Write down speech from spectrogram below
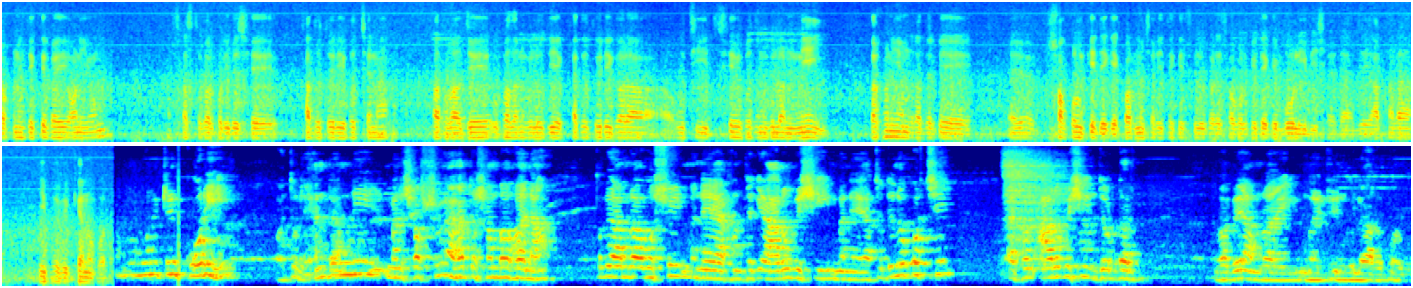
যখনই দেখতে পাই অনিয়ম স্বাস্থ্যকর পরিবেশে খাদ্য তৈরি হচ্ছে না অথবা যে উপাদানগুলো দিয়ে খাদ্য তৈরি করা উচিত সেই উপাদানগুলো নেই তখনই আমরা তাদেরকে সকলকে ডেকে কর্মচারী থেকে শুরু করে সকলকে ডেকে বলি বিষয়টা যে আপনারা এইভাবে কেন করেন? আমরা মনিটরিং করি হয়তো র্যান্ডামলি মানে সবসময় হয়তো সম্ভব হয় না। তবে আমরা অবশ্যই মানে এখন থেকে আরও বেশি মানে এতদিনও করছি এখন আরও বেশি জোরদারভাবে আমরা এই মনিটরিংগুলো আরও করব।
